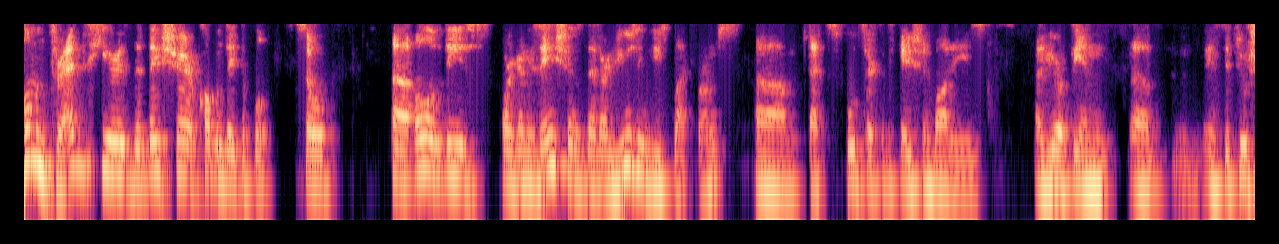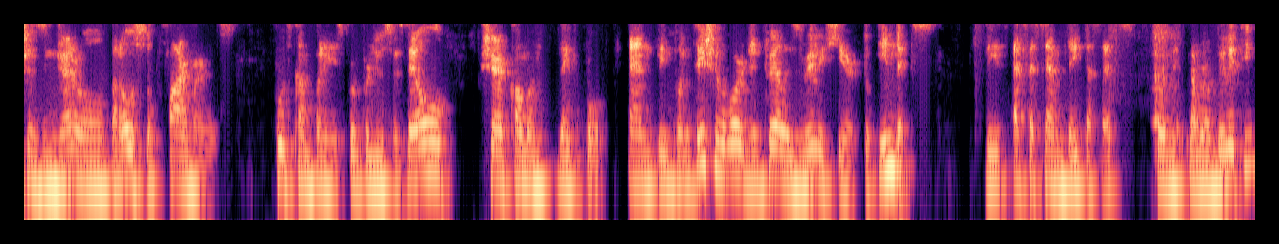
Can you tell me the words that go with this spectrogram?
common thread here is that they share common data pool. So uh, all of these organizations that are using these platforms, um, that's food certification bodies, European uh, institutions in general, but also farmers, food companies, food producers. They all share common data pool. And the implementation of Origin Trail is really here to index these FSM data sets for discoverability.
